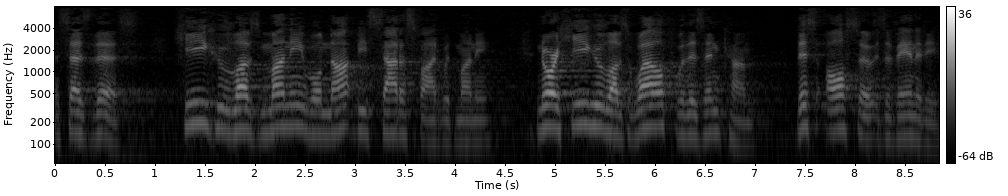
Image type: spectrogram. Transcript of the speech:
It says this, "He who loves money will not be satisfied with money, nor he who loves wealth with his income. This also is a vanity.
